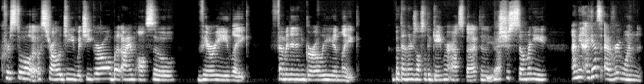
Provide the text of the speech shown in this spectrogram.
crystal astrology witchy girl, but I'm also very like feminine and girly and like but then there's also the gamer aspect and Yeah. there's just so many I mean, I guess everyone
